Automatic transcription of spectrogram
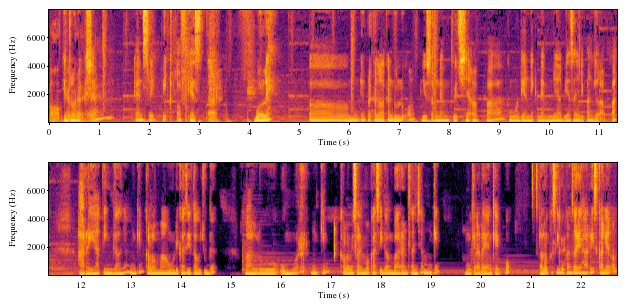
Oke, Introduction boleh. and sneak peek of guest star. Boleh eh, mungkin perkenalkan dulu Om username Twitch-nya apa, kemudian nickname-nya biasanya dipanggil apa, area tinggalnya mungkin kalau mau dikasih tahu juga, lalu umur mungkin kalau misalnya mau kasih gambaran saja mungkin, mungkin ada yang kepo, lalu Oke. kesibukan sehari-hari sekalian Om.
